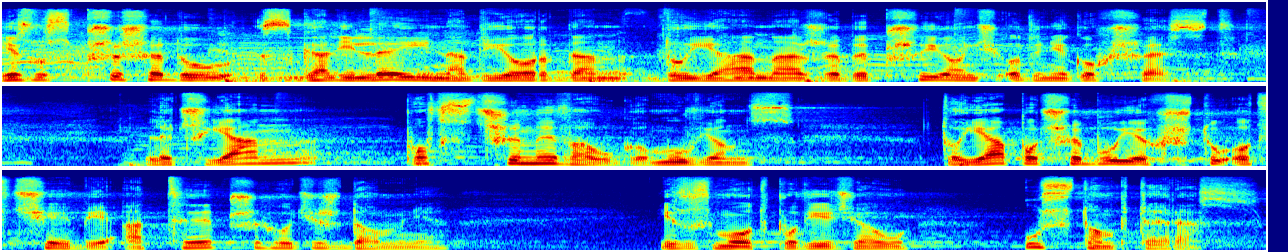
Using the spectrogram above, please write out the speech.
Jezus przyszedł z Galilei nad Jordan do Jana, żeby przyjąć od niego chrzest. Lecz Jan powstrzymywał go, mówiąc: To ja potrzebuję chrztu od ciebie, a ty przychodzisz do mnie. Jezus mu odpowiedział: Ustąp teraz,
